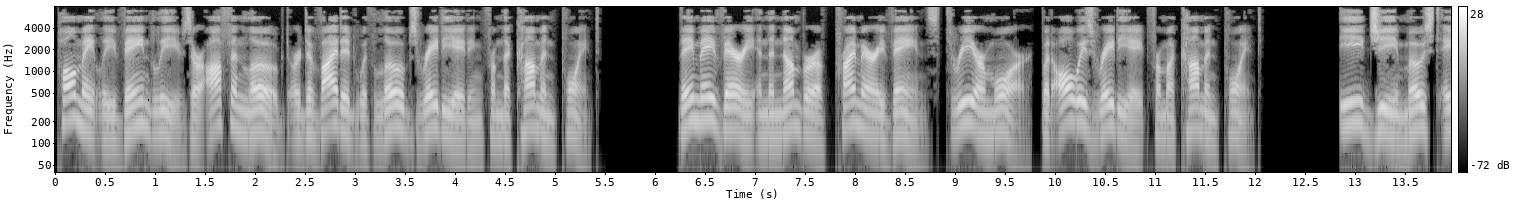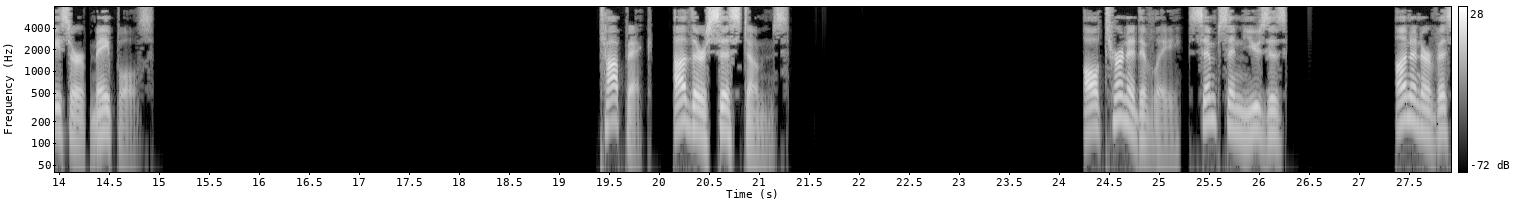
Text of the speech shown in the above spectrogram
Palmately veined leaves are often lobed or divided with lobes radiating from the common point. They may vary in the number of primary veins three or more, but always radiate from a common point. E.g. most acer maples. Topic: Other systems. Alternatively, Simpson uses Uninervous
